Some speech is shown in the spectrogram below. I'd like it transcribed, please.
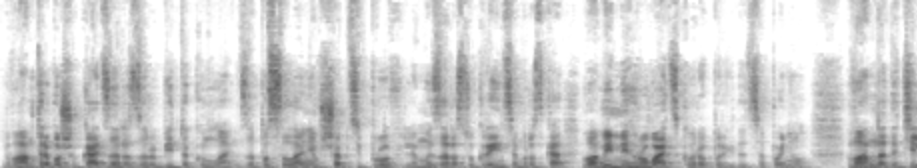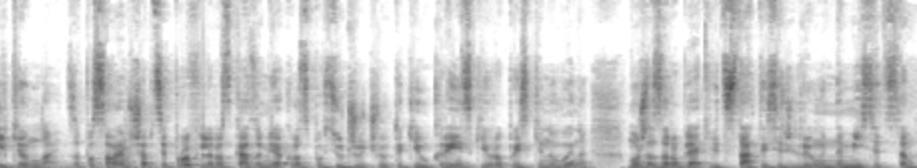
Вам треба шукати зараз заробіток онлайн. За посиланням в шапці профіля. Ми зараз українцям розказуємо. Вам іммігрувати скоро прийдеться, поняли? Вам треба тільки онлайн. За посиланням в шапці профіля розказуємо, як розповсюджуючи такі українські європейські новини, можна заробляти від 100 тисяч гривень на місяць. Там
